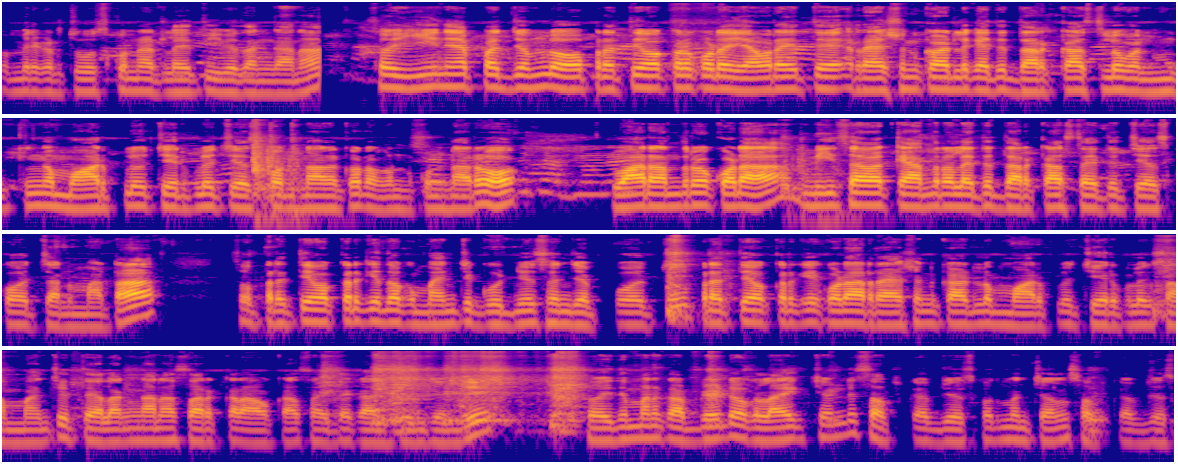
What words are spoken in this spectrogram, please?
సో మీరు ఇక్కడ చూసుకున్నట్లయితే ఈ విధంగాన? సో ఈ నేపథ్యంలో ప్రతి ఒక్కరు కూడా ఎవరైతే రేషన్ కార్డులకి అయితే దరఖాస్తులు ముఖ్యంగా మార్పులు చేర్పులు చేసుకుంటున్నారు అనుకుంటున్నారో వారందరూ కూడా మీ సేవా కేంద్రాలు అయితే దరఖాస్తు అయితే చేసుకోవచ్చు అనమాట సో ప్రతి ఒక్కరికి ఇది ఒక మంచి గుడ్ న్యూస్ అని చెప్పుకోవచ్చు. ప్రతి ఒక్కరికి కూడా రేషన్ కార్డులో మార్పులు చేర్పులకు సంబంధించి తెలంగాణ సర్కార్ అవకాశం అయితే కల్పించింది. సో ఇది మనకు అప్డేట్. ఒక లైక్ చేయండి సబ్స్క్రైబ్ చేసుకోవద్దు. మన ఛానల్ సబ్స్క్రైబ్ చేసుకోండి.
